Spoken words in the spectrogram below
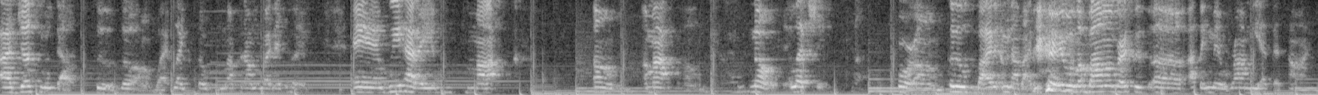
I just moved out to the um, white, like the my predominantly white neighborhood, and we had a mock um a mock um no election for um because it was Biden. I mean not Biden. it was Obama versus uh I think Mitt Romney at that time.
